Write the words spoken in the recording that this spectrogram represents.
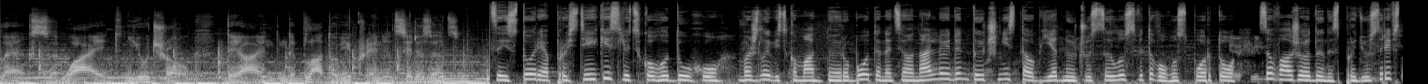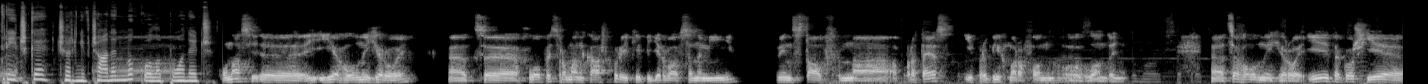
flags, white, neutral, they are in the blood of Ukrainian citizens. Це історія про стійкість людського духу, важливість командної роботи, національну ідентичність та об'єднуючу силу світового спорту. Зауважує один із продюсерів стрічки чернівчанин Микола Понич. У нас е, є головний герой. Е, Це хлопець Роман Кашпур, який підірвався на міні. Він став на протез і пробіг марафон в Лондоні. Е, Це головний герой. І також є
